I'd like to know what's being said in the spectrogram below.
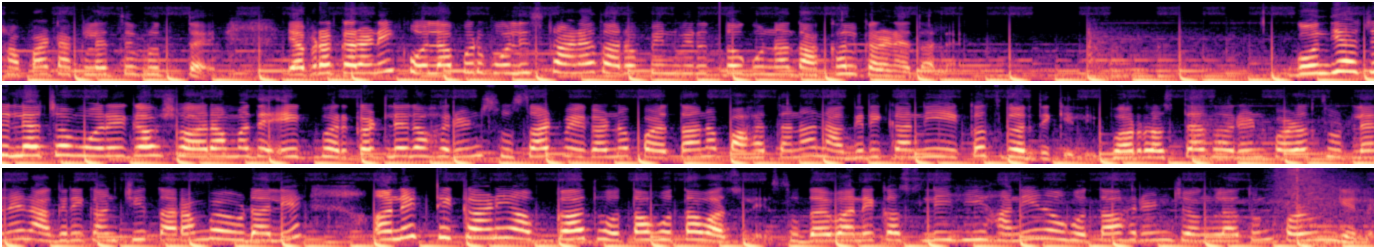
छापा टाकल्याचे वृत्त आहे. या प्रकरणी कोल्हापूर पोलीस ठाण्यात आरोपींविरुद्ध गुन्हा दाखल करण्यात आलाय. गोंदिया जिल्ह्याच्या मोरेगाव शहरामध्ये एक भरकटलेलं हरिण सुसाट वेगानं पळताना पाहताना नागरिकांनी एकच गर्दी केली. भर रस्त्यात हरिण पळत सुटल्याने नागरिकांची तारांबळ उडाली अनेक ठिकाणी अपघात होता होता वाचले. सुदैवाने कसलीही हानी न होता हरिण जंगलातून पळून गेले.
